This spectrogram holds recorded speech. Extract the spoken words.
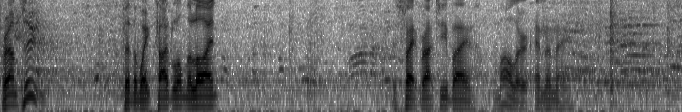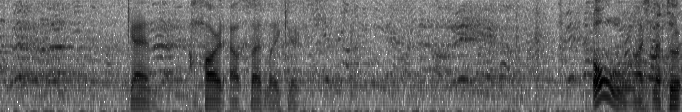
Round two. Featherweight title on the line. This fight brought to you by Mahler MMA. Again, hard outside leg kick. Oh, nice left hook.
